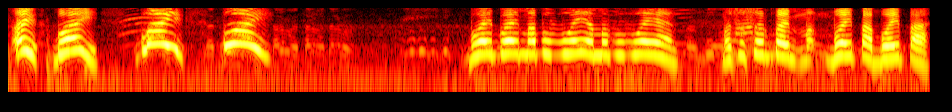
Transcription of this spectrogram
Ay, buhay! Buhay! Buhay! Buhay, buhay, mabubuhay yan, mabubuhay yan. Masusurvive, ma- buhay pa, buhay pa.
